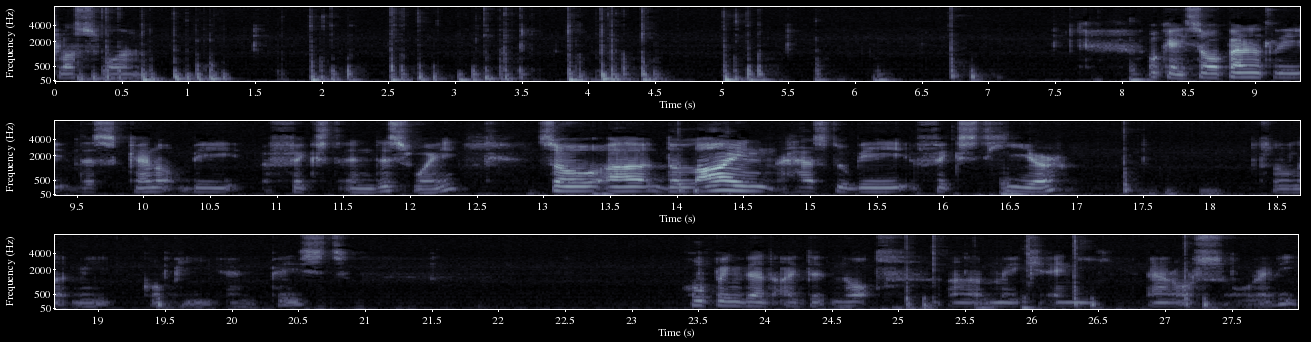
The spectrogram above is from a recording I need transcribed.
plus 1 okay so apparently this cannot be fixed in this way so uh, the line has to be fixed here so let me copy and paste hoping that I did not uh, make any errors already.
